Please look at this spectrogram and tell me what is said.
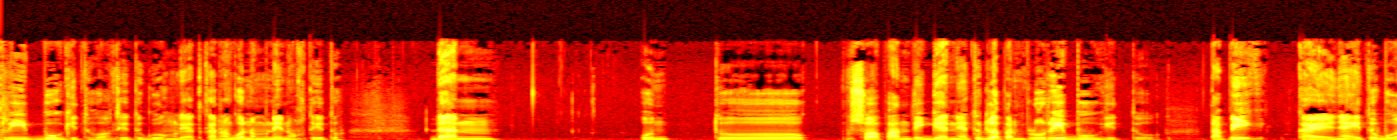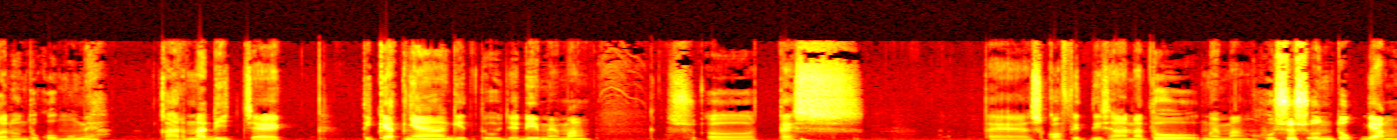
ribu gitu waktu itu gue ngeliat. Karena gue nemenin waktu itu. Dan untuk swab antigennya itu 80 ribu gitu. Tapi kayaknya itu bukan untuk umum ya. Karena dicek tiketnya gitu. Jadi memang uh, tes tes COVID di sana tuh memang khusus untuk yang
